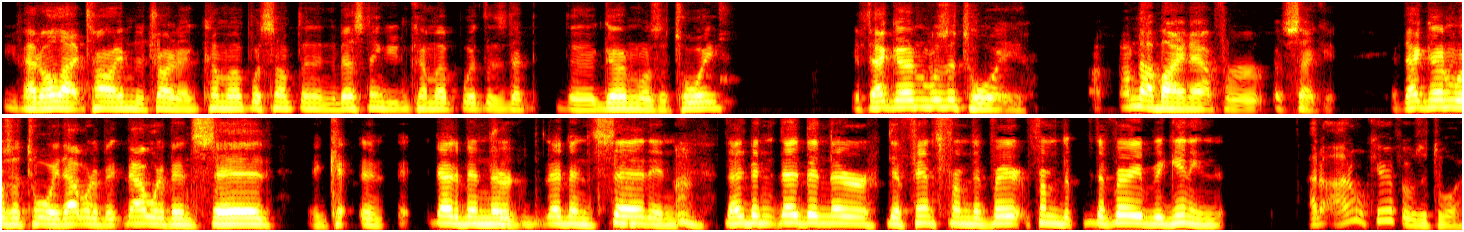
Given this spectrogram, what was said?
you've had all that time to try to come up with something, and the best thing you can come up with is that the gun was a toy. If that gun was a toy, I'm not buying that for a second. If that gun was a toy, that would have been that would have been said, and, and that'd have been their that'd been said, and that'd been that'd been their defense from the very from the, the very beginning. I don't, I don't care if it was a toy.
